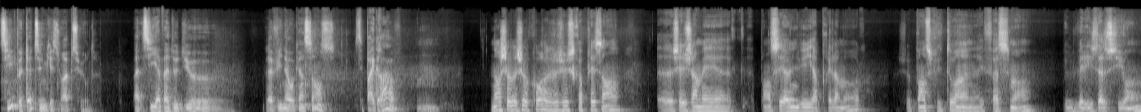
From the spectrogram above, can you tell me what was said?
Si, peut-être, c'est une question absurde. Bah, S'il n'y a pas de Dieu, euh, la vie n'a aucun sens. C'est pas grave. Non, je, crois que jusqu'à présent, euh, j'ai jamais euh, pensé à une vie après la mort. Je pense plutôt à un effacement, pulvérisation,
